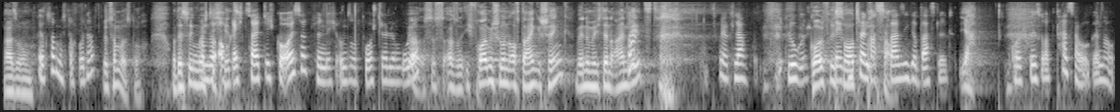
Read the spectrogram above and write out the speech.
Also, Jetzt haben wir es doch, oder? jetzt haben wir es doch. Und deswegen Haben möchte wir ich auch jetzt. rechtzeitig geäußert, finde ich, unsere Vorstellung, Ja, oder? es ist, also ich freue mich schon auf dein Geschenk, wenn du mich denn einlädst. Ja, klar. Logisch. Golfresort Passau. quasi gebastelt. ja. Golfresort Passau, genau.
